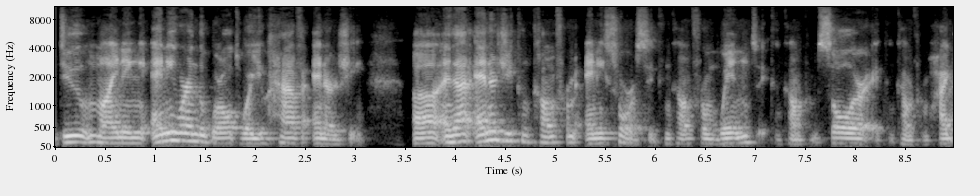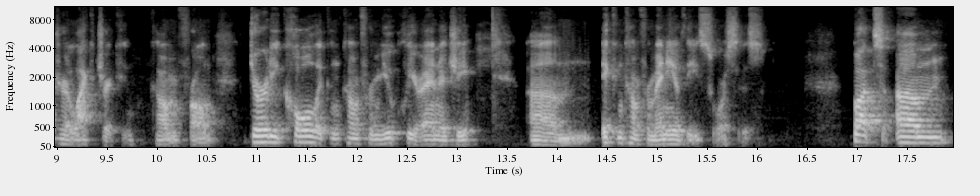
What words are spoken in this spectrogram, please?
do mining anywhere in the world where you have energy. Uh, and that energy can come from any source. It can come from wind, it can come from solar, it can come from hydroelectric, it can come from dirty coal, it can come from nuclear energy. Um, it can come from any of these sources. But um,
